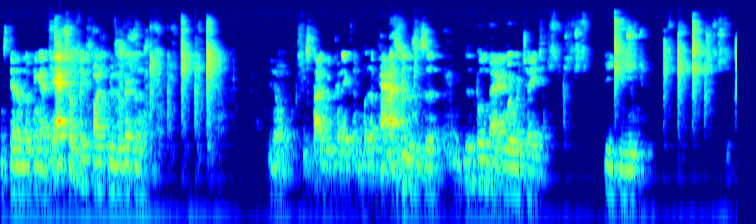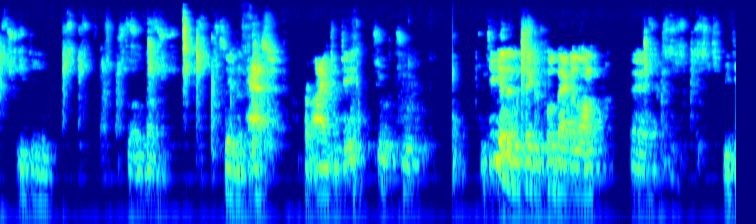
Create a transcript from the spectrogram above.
instead of looking at the actual fixed points, we look at the you know, this time we connect them with a path. So this is a, the pullback where we take EG, EG, from, say the path from I to J to, to, to G, and then we take the pullback along uh, VG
